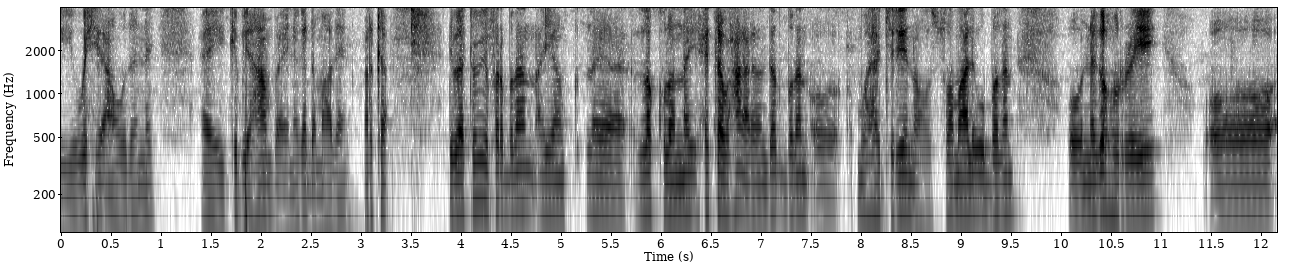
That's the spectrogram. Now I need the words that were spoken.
iyo wixii aan wadanay ay gebi ahaanba ay naga dhammaadeen marka dhibaatooyin fara badan ayaan la kulanay xitaa waxaan aragnay dad badan oo muhaajiriin oo soomaali u badan oo naga horeeyey oo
